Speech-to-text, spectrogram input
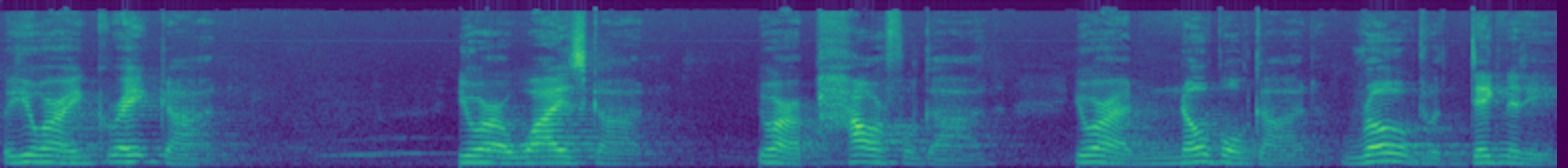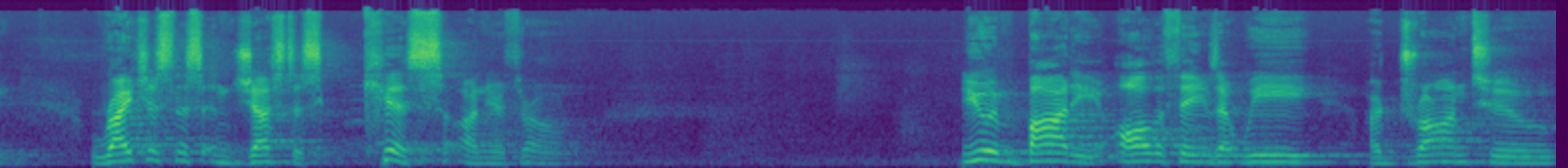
But you are a great God. You are a wise God. You are a powerful God. You are a noble God, robed with dignity Righteousness and justice kiss on your throne. You embody all the things that we are drawn to,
